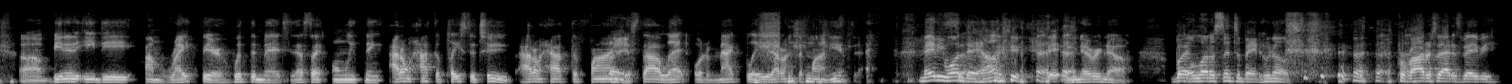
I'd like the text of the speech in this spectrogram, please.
uh, being in the ED, I'm right there with the meds. And that's the only thing. I don't have to place the tube. I don't have to find right. the stylet or the Mac blade. I don't have to find any of that. Maybe one so, day, huh? you never know. But they'll let us intubate. Who knows? provider status, baby.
